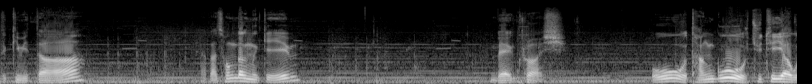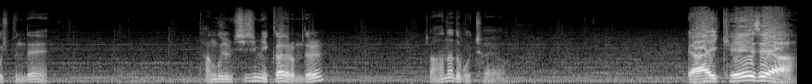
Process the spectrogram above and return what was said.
느낌 있다. 약간 성당 느낌. Man crush. 오, 당구 GTA 하고 싶은데 당구 좀 치십니까, 여러분들? 저 하나도 못 쳐요. 야, 이 개새야.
